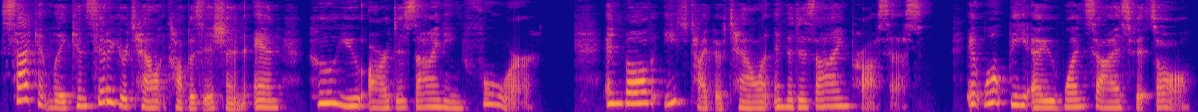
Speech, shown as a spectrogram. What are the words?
Secondly, consider your talent composition and who you are designing for. Involve each type of talent in the design process. It won't be a one size fits all.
